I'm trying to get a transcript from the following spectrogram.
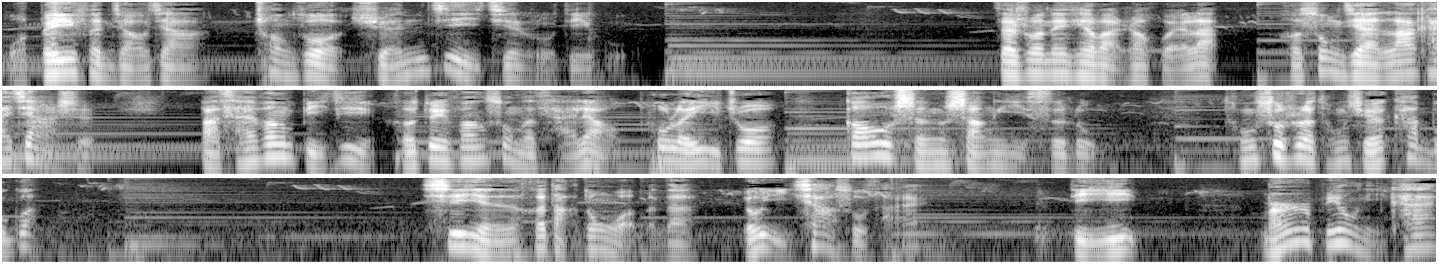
我悲愤交加，创作旋即进入低谷。再说那天晚上回来，和宋健拉开架势，把采访笔记和对方送的材料铺了一桌，高声商议思路，同宿舍同学看不惯。吸引和打动我们的有以下素材：第一，门儿不用你开，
